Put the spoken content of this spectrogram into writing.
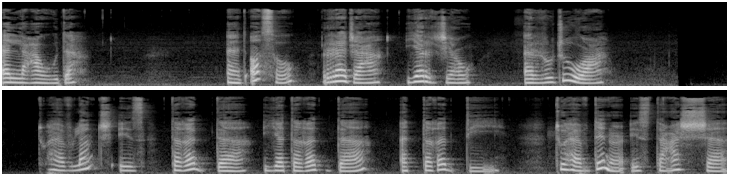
العودة. And also رجع يرجع الرجوع. To have lunch is تغدى يتغدى التغدي To have dinner is تعشى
